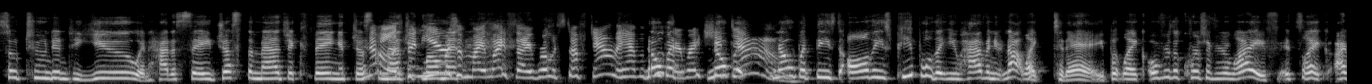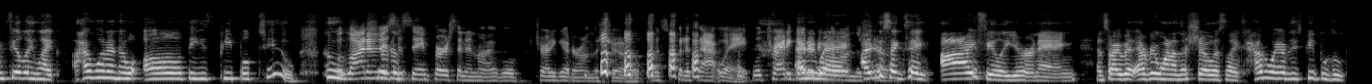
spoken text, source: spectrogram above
so tuned into you and how to say just the magic thing at just no, the magic it's been moment. years of my life that I wrote stuff down. I have a No, book. but- I write shit no, but down. no, but these all these people that you have and you're not like today, but like over the course of your life, it's like I'm feeling like I want to know all these people too. Who a lot of it's the same person, and I will try to get her on the show. Let's put it that way. We'll try to get her to anyway, come on the show. I just like saying I feel a yearning, and so I bet everyone on the show is like, how do I have these people who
